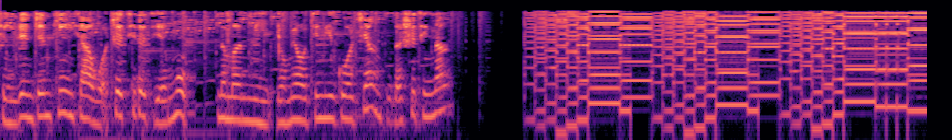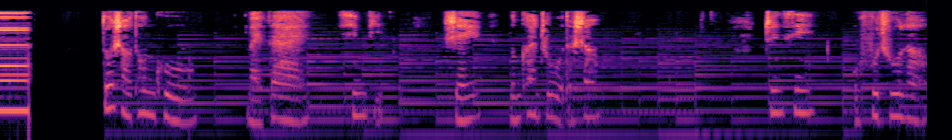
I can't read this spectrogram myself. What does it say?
请认真听一下我这期的节目。那么你有没有经历过这样子的事情呢？多少痛苦埋在心底，谁能看出我的伤？真心我付出了，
